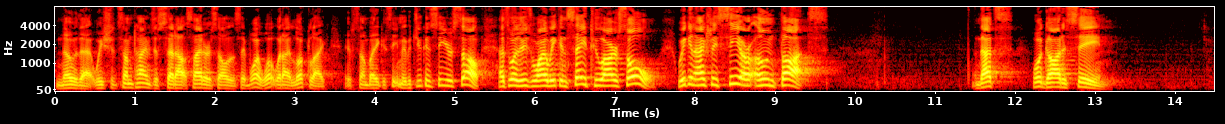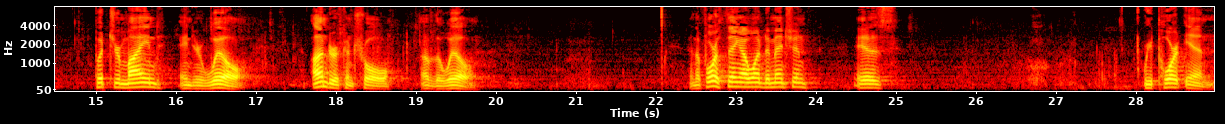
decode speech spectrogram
know that. We should sometimes just set outside ourselves and say, Boy, what would I look like if somebody could see me? But you can see yourself. That's one of the reasons why we can say to our soul, we can actually see our own thoughts. And that's what God is saying. Put your mind and your will under control of the will. And the fourth thing I wanted to mention is report in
